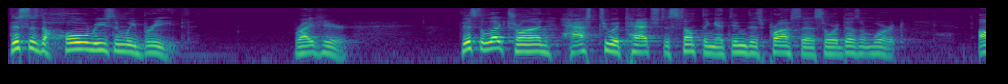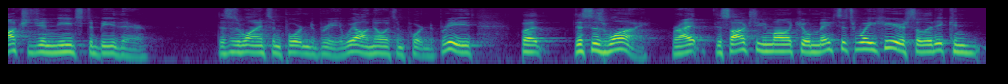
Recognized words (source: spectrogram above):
This is the whole reason we breathe, right here. This electron has to attach to something at the end of this process or it doesn't work. Oxygen needs to be there. This is why it's important to breathe. We all know it's important to breathe, but this is why, right? This oxygen molecule makes its way here so that it can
